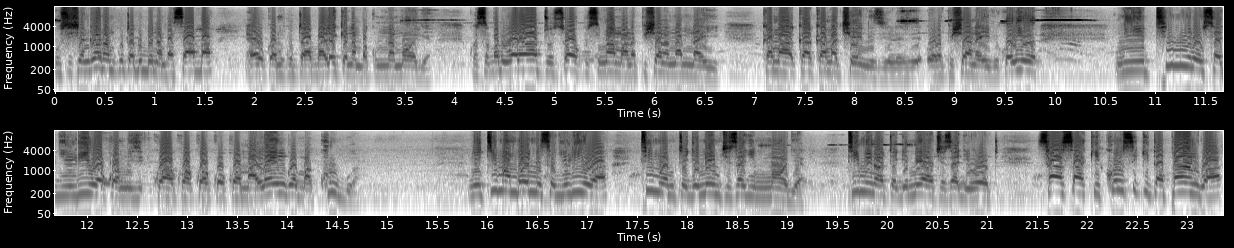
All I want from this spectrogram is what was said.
Usishangae unamkuta Dube namba saba eh, ukamkuta Baleke namba kumi na moja kwa sababu wale watu sio wa kusimama, wanapishana namna hii kama, ka, kama cheni zile zi- wanapishana hivi. Kwa hiyo ni timu iliyosajiliwa kwa, kwa, kwa, kwa, kwa, kwa malengo makubwa ni timu ambayo imesajiliwa, timu haimtegemei mchezaji mmoja. Timu inawategemea wachezaji wote. Sasa kikosi kitapangwa,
